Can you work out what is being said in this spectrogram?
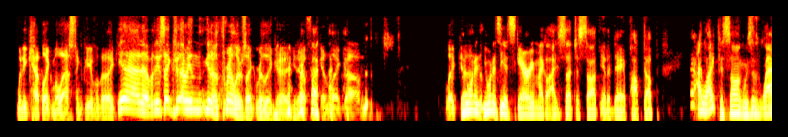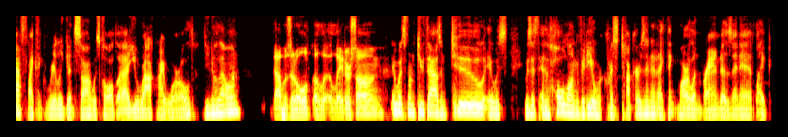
when he kept like molesting people they're like yeah no, but he's like i mean you know thriller's like really good you know fucking like um like You uh, want to you want to see a scary Michael? I just saw, just saw it the other day. It popped up. I like the song. It was his last like really good song was called uh, "You Rock My World." Do you know that one? that was an old a, a later song It was from 2002. It was it was this a whole long video where Chris Tucker's in it. I think Marlon Brando's in it. Like,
